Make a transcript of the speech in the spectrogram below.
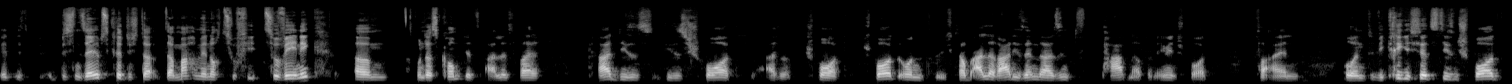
ein bisschen selbstkritisch, da, da machen wir noch zu viel, zu wenig. Ähm, und das kommt jetzt alles, weil gerade dieses dieses Sport, also Sport, Sport und ich glaube alle Radiosender sind Partner von irgendwelchen Sportvereinen. Und wie kriege ich jetzt diesen Sport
